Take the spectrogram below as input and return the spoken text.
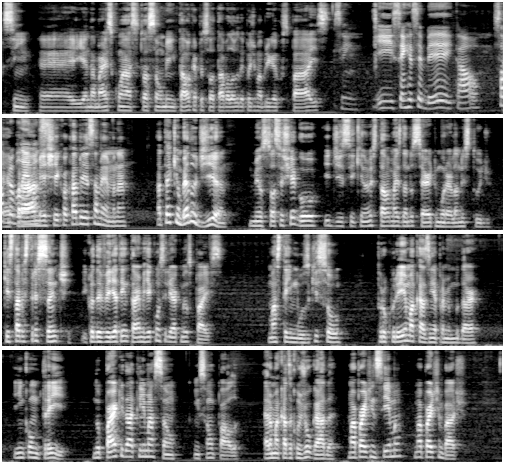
Sim, é, e ainda mais com a situação mental que a pessoa tava logo depois de uma briga com os pais. Sim. E sem receber e tal. Só é problemas. pra mexer com a cabeça mesmo, né? Até que um belo dia, meu sócio chegou e disse que não estava mais dando certo morar lá no estúdio. Que estava estressante e que eu deveria tentar me reconciliar com meus pais. Mas teimoso que sou, procurei uma casinha para me mudar e encontrei no Parque da Aclimação, em São Paulo. Era uma casa conjugada, uma parte em cima, uma parte embaixo.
